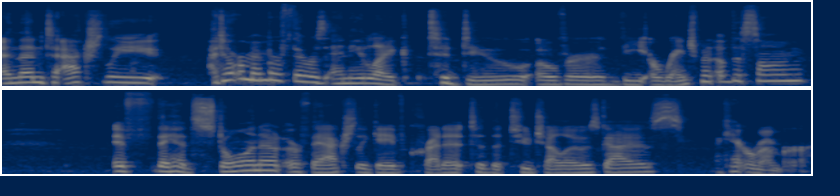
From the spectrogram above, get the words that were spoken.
and then to actually, I don't remember if there was any like to do over the arrangement of the song, if they had stolen it or if they actually gave credit to the two cellos guys. I can't remember.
